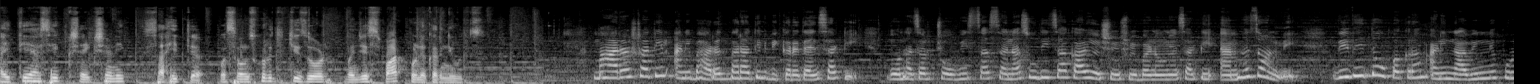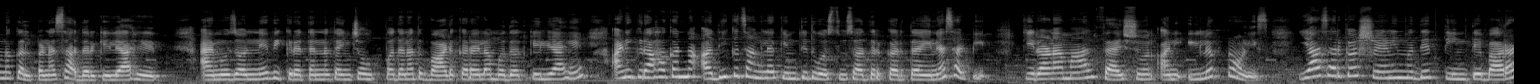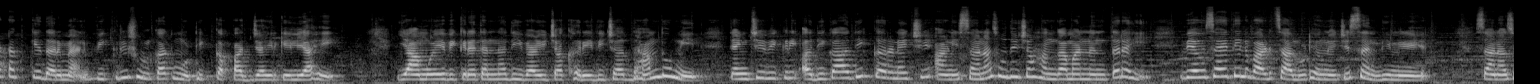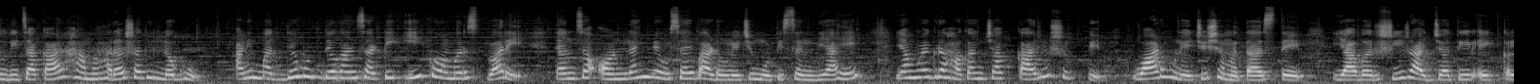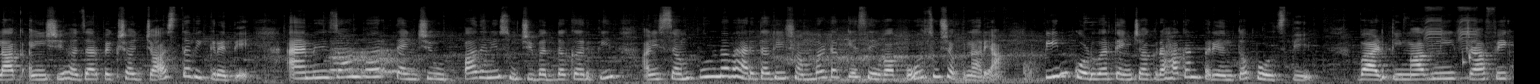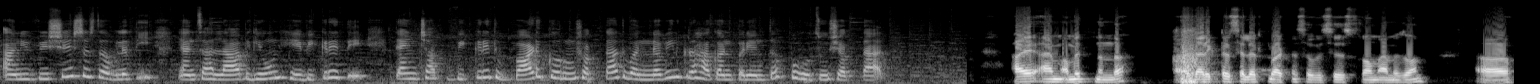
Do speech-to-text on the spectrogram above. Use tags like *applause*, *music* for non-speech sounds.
ऐतिहासिक शैक्षणिक साहित्य व संस्कृतीची जोड म्हणजे स्मार्ट पुणेकर न्यूज. महाराष्ट्रातील आणि भारतभरातील विक्रेत्यांसाठी दोन हजार चोवीसचा सणासुदीचा काळ यशस्वी बनवण्यासाठी ॲमेझॉनने विविध उपक्रम आणि नाविन्यपूर्ण कल्पना सादर केल्या आहेत. ॲमेझॉनने विक्रेत्यांना त्यांच्या उत्पादनात वाढ करायला मदत केली आहे आणि ग्राहकांना अधिक चांगल्या किमतीत वस्तू सादर करता येण्यासाठी किराणा माल फॅशन आणि इलेक्ट्रॉनिक्स यासारख्या श्रेणींमध्ये तीन ते बारा टक्के दरम्यान विक्री शुल्कात मोठी कपात जाहीर केली आहे. यामुळे विक्रेत्यांना दिवाळीच्या खरेदीच्या धामधुमीत त्यांची विक्री अधिकाधिक करण्याची आणि सणासुदीच्या हंगामानंतरही व्यवसायातील वाढ चालू ठेवण्याची संधी मिळेल. सणासुदीचा काळ हा महाराष्ट्रातील लघु आणि मध्यम उद्योगांसाठी ई कॉमर्सद्वारे त्यांचा ऑनलाईन व्यवसाय वाढवण्याची मोठी संधी आहे. यामुळे ग्राहकांच्या कार्यशक्तीत वाढ होण्याची क्षमता असते. यावर्षी राज्यातील एक लाख ऐंशी हजारपेक्षा जास्त विक्रेते ॲमेझॉनवर त्यांची उत्पादने सूचीबद्ध करतील आणि संपूर्ण भारतातील शंभर टक्के सेवा पोहोचू शकणाऱ्या पिन कोडवर त्यांच्या ग्राहकांपर्यंत पोहोचतील. वाढती मागणी ट्रॅफिक आणि विशेष सवलती यांचा लाभ घेऊन हे विक्रेते विक्रीत वाढ करू शकतात व नवीन ग्राहकांपर्यंत पोहोचू शकतात. I'm Amit Nanda, uh, Director Seller Partner Services from Amazon. Uh,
